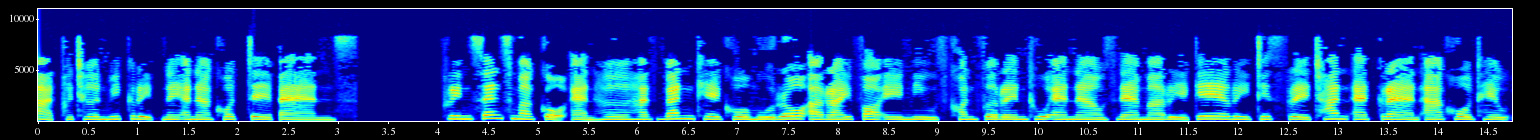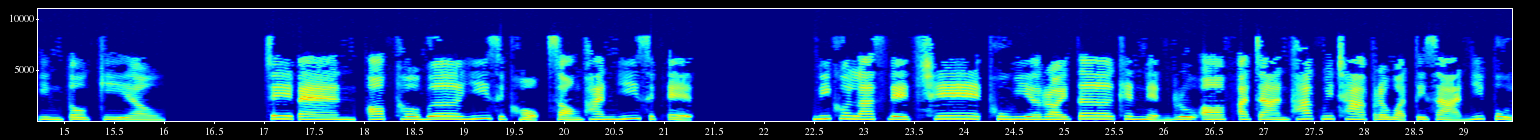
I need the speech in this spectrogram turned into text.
อาจเผชิญวิกฤตในอนาคตเจแปน Princess Mako and her husband Keiko Muro arrived for a news conference to announce their marriage registration at Grand Arc Hotel in Tokyo Japan, October 26 2021 นิโคลัสเดเช่ภูเวียรอยเตอร์ เคนเนตรูออฟ อาจารย์ภาควิชาประวัติศาสตร์ญี่ปุ่น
